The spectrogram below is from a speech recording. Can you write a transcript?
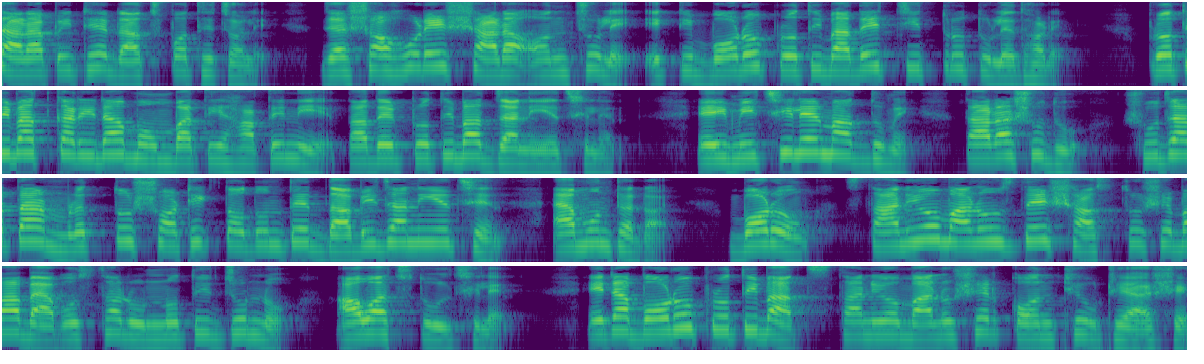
তারাপীঠের রাজপথে চলে, যা শহরের সারা অঞ্চলে একটি বড় প্রতিবাদের চিত্র তুলে ধরে। প্রতিবাদকারীরা মোমবাতি হাতে নিয়ে তাদের প্রতিবাদ জানিয়েছিলেন। এই মিছিলের মাধ্যমে তারা শুধু সুজাতার মৃত্যুর সঠিক তদন্তের দাবি জানিয়েছেন এমনটা নয়, বরং স্থানীয় মানুষদের স্বাস্থ্যসেবা ব্যবস্থার উন্নতির জন্য আওয়াজ তুলছিলেন। এটা বড় প্রতিবাদ স্থানীয় মানুষের কণ্ঠে উঠে আসে।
